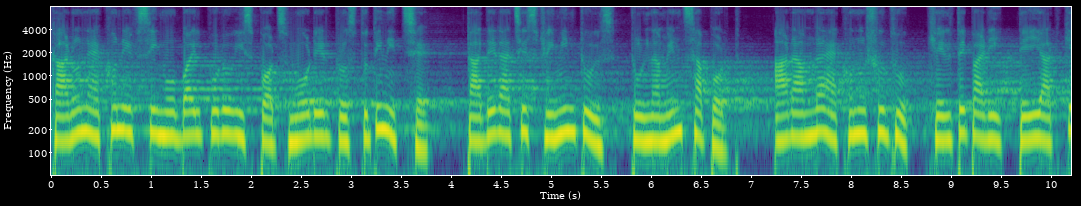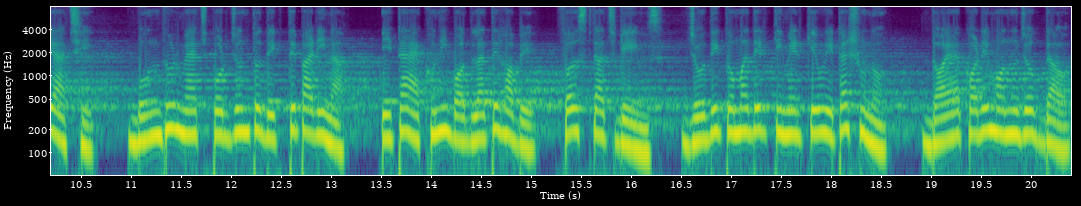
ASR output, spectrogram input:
কারণ এখন এফসি মোবাইল পুরো স্পোর্টস মোড এর প্রস্তুতি নিচ্ছে। তাদের আছে স্ট্রিমিং টুলস টুর্নামেন্ট সাপোর্ট আর আমরা এখনও শুধু খেলতে পারি তেই আটকে আছি। বন্ধুর ম্যাচ পর্যন্ত দেখতে পারি না। এটা এখনই বদলাতে হবে। ফার্স্ট টাচ গেমস যদি তোমাদের টিমের কেউ এটা শুনো, দয়া করে মনোযোগ দাও।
